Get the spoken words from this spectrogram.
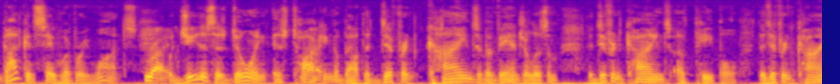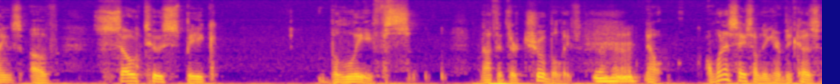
God can save whoever he wants. Right. What Jesus is doing is talking Right. about the different kinds of evangelism, the different kinds of people, the different kinds of, so to speak, beliefs. Not that they're true beliefs. Mm-hmm. Now, I want to say something here because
